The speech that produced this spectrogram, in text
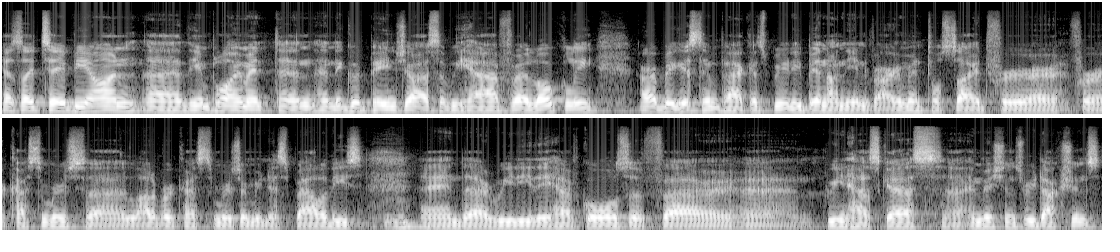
Yes, I'd say beyond uh, the employment and, and, the good paying jobs that we have uh, locally, our biggest impact has really been on the environmental side for our, for our customers. Uh, a lot of our customers are municipalities, mm -hmm. and uh, really they have goals of uh, uh, greenhouse gas emissions reductions.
